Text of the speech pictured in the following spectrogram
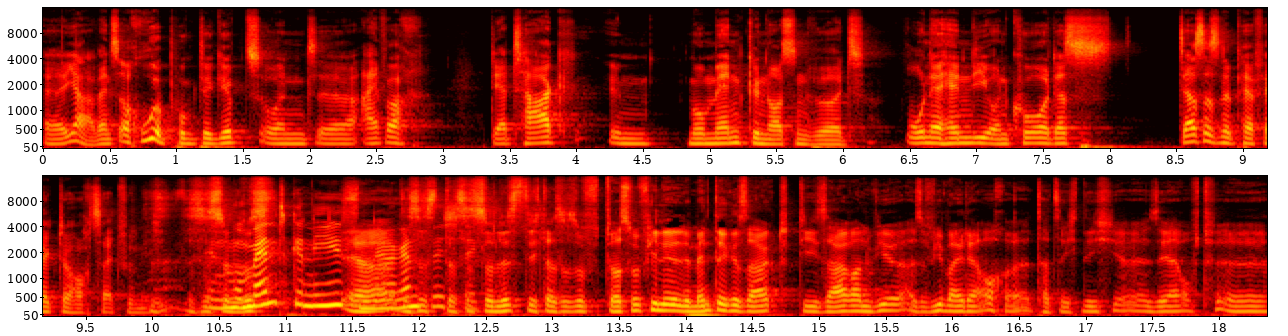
äh, ja, es auch Ruhepunkte gibt und äh, einfach der Tag im Moment genossen wird ohne Handy und Co. Das, das ist eine perfekte Hochzeit für mich. Das, ist Den so Moment genießen, ja, ja ganz das ist, wichtig. Das ist so lustig, dass du so, du hast so viele Elemente gesagt, die Sarah und wir, also wir beide auch äh, tatsächlich äh, sehr oft äh,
